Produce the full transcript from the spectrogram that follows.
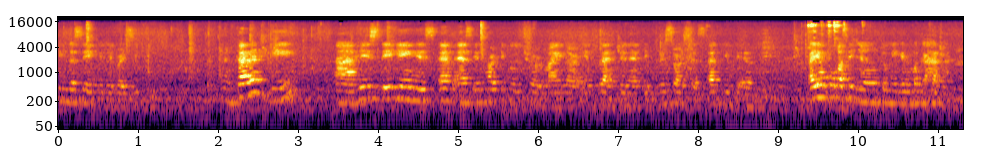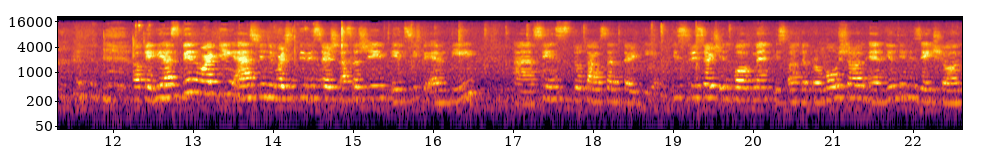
in the same university. And currently, uh, he is taking his MS in horticulture minor in plant genetic resources at UPLB. Ayaw po kasi niyang tumigil mag-aaral. okay, he has been working as University Research Associate in CPMD uh, since 2013. His research involvement is on the promotion and utilization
